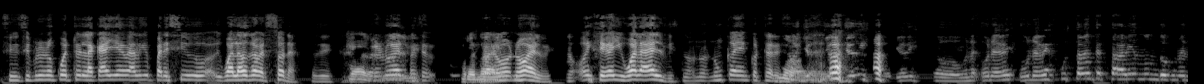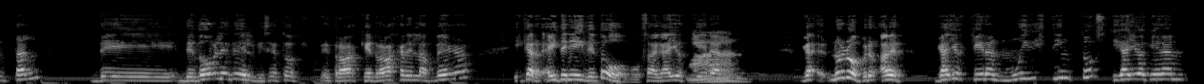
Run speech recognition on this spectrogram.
Si- Siempre uno encuentra en la calle a alguien parecido igual a otra persona. así. Claro, Pero no a Elvis. pero No, no a no, Elvis. no a Elvis. No, Oye, este gallo igual a Elvis. No, no, nunca voy a encontrar eso. No. yo, he visto, yo he visto una, una vez, una vez justamente estaba viendo un documental de, de dobles de Elvis, estos que, traba- que trabajan en Las Vegas, y claro, ahí teníais de todo, o sea, gallos que Ah. eran... no, no, pero a ver, gallos que eran muy distintos y gallos que eran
